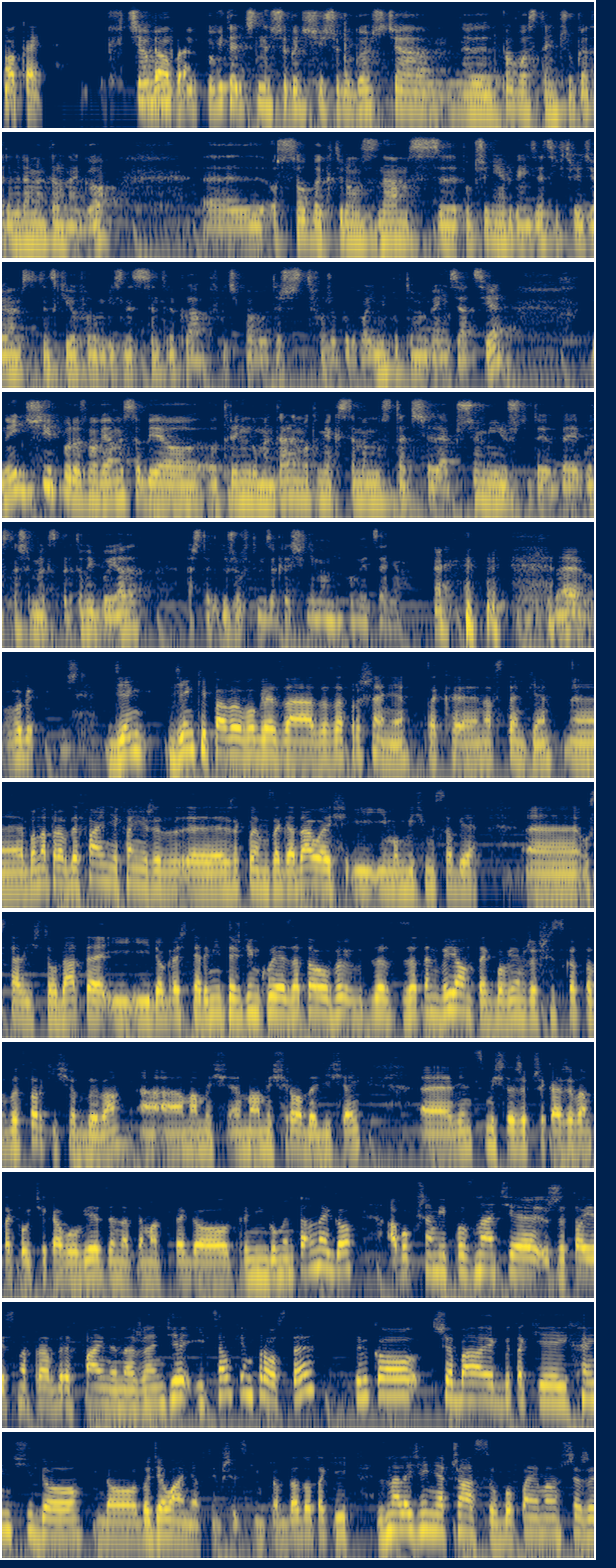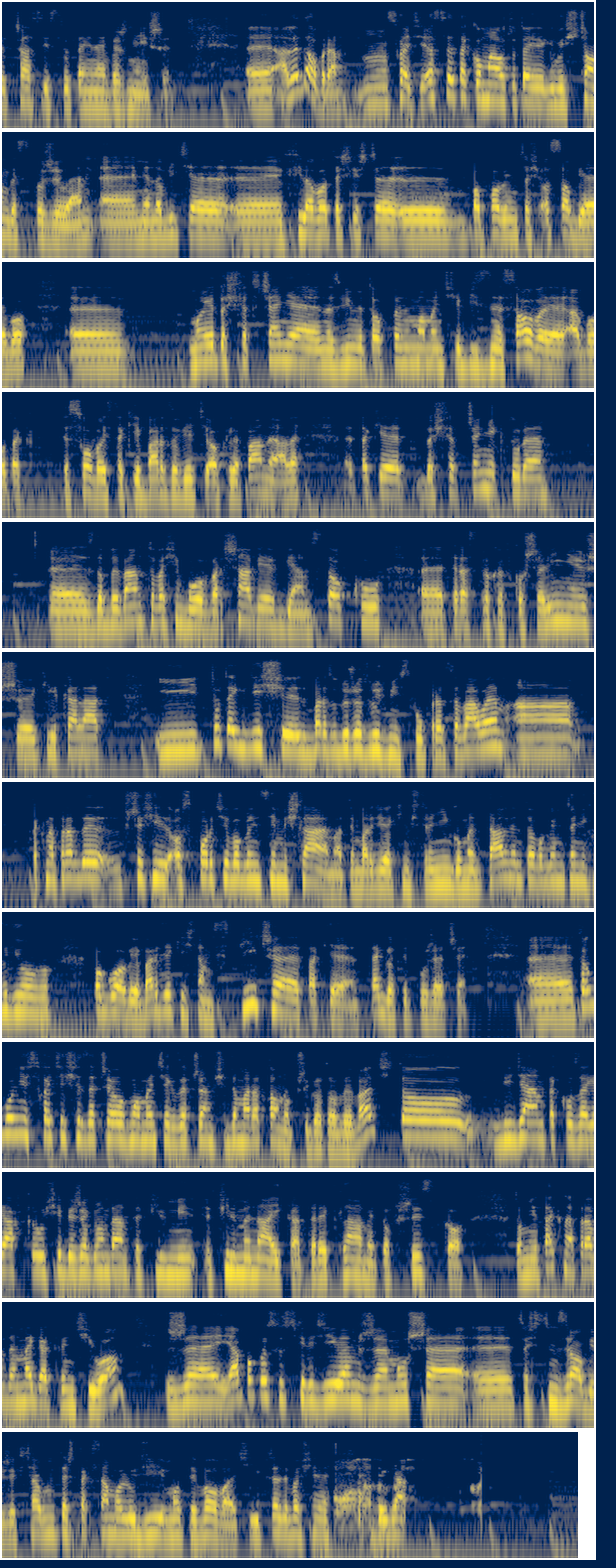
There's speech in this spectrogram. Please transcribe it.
Okej. Chciałbym Dobra. powitać naszego dzisiejszego gościa, e, Pawła Stańczuka, trenera mentalnego. E, Osobę, którą znam z poprzedniej organizacji, w której działałem, Studenckiego Forum Business Center Club, gdzie Paweł też stworzył podwaliny pod tę organizację. No i dzisiaj porozmawiamy sobie o, o treningu mentalnym, o tym, jak samemu stać się lepszym i już tutaj oddaję głos naszemu ekspertowi, bo ja aż tak dużo w tym zakresie nie mam do powiedzenia. E, ogóle- Dzięki, dzięki Paweł w ogóle za, za zaproszenie, tak e, na wstępie, e, bo naprawdę fajnie, fajnie, że, że tak powiem zagadałeś i, i mogliśmy sobie ustalić tą datę i, i dograć termin. Też dziękuję za, to, za, ten wyjątek, bo wiem, że wszystko to we wtorki się odbywa, a, a mamy, mamy środę dzisiaj, więc myślę, że przekażę Wam taką ciekawą wiedzę na temat tego treningu mentalnego, albo przynajmniej poznacie, że to jest naprawdę fajne narzędzie i całkiem proste, tylko trzeba jakby takiej chęci do, do, do działania w tym wszystkim, prawda? Do takiej znalezienia czasu, bo powiem Wam szczerze, czas jest tutaj najważniejszy. E, Ale dobra, mm, słuchajcie, ja sobie taką małą tutaj jakby ściągę stworzyłem, e, mianowicie e, chwilowo też jeszcze popowiem coś o sobie, bo moje doświadczenie, nazwijmy to w pewnym momencie biznesowe, albo tak te słowo jest takie bardzo, wiecie, oklepane, ale takie doświadczenie, które zdobywałem, to właśnie było w Warszawie, w Białymstoku, e, teraz trochę w Koszalinie już e, kilka lat. I tutaj gdzieś e, bardzo dużo z ludźmi współpracowałem, a tak naprawdę wcześniej o sporcie w ogóle nic nie myślałem, a tym bardziej o jakimś treningu mentalnym, to w ogóle mi to nie chodziło po głowie, bardziej jakieś tam speeche, takie tego typu rzeczy. E, To ogólnie, słuchajcie, się zaczęło w momencie, jak zacząłem się do maratonu przygotowywać, to widziałem taką zajawkę u siebie, że oglądałem te filmy, filmy Nike'a, te reklamy, to wszystko. To mnie tak naprawdę mega kręciło, że ja po prostu stwierdziłem, że muszę e, coś z tym zrobić, że chciałbym też tak samo ludzi motywować i wtedy właśnie biega...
